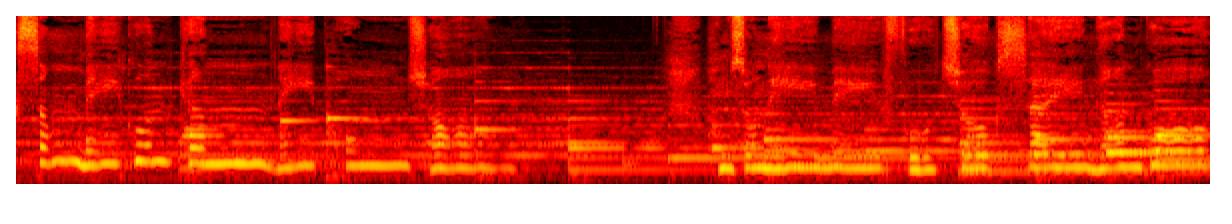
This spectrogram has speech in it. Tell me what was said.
审美观跟你碰撞。控诉你未付俗世眼光，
